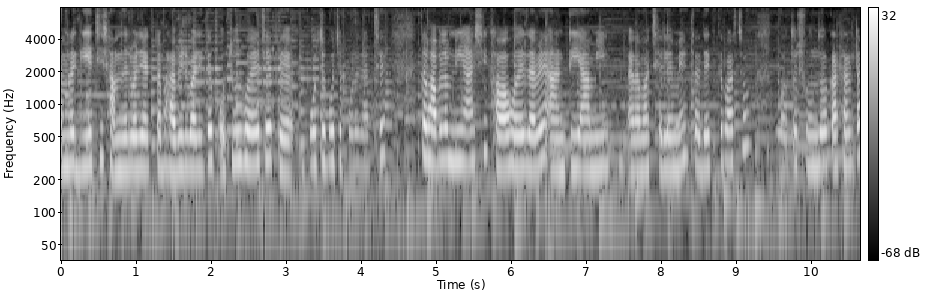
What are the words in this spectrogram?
আমরা গিয়েছি সামনের বাড়ি, একটা ভাবির বাড়িতে। প্রচুর হয়েছে পচে পচে পড়ে যাচ্ছে। তা ভাবলাম নিয়ে আসি, খাওয়া হয়ে যাবে। আন্টি, আমি আর আমার ছেলে মেয়ে, তা দেখতে পাচ্ছ কত সুন্দর কাঁঠালটা।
